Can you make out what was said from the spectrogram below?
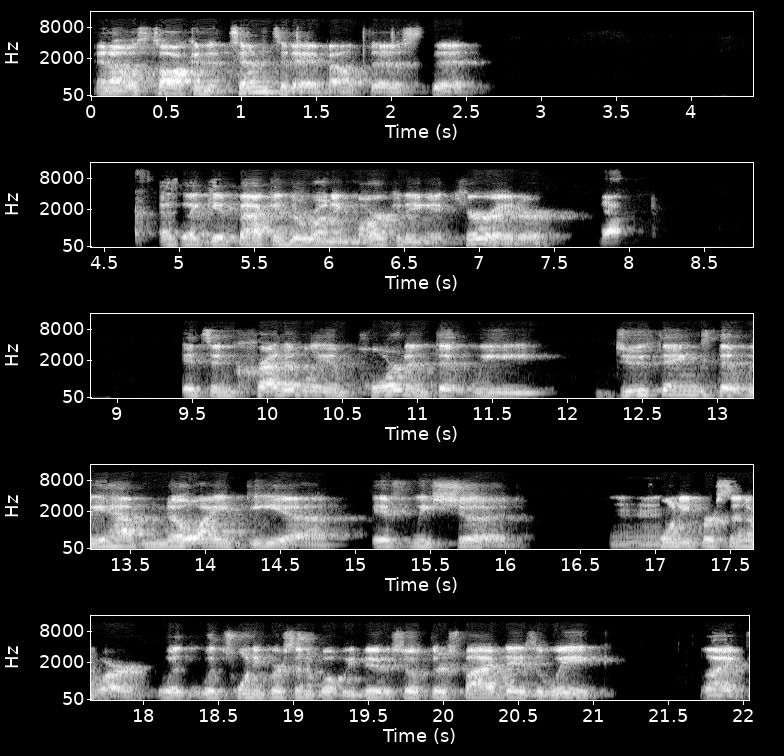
And I was talking to Tim today about this that as I get back into running marketing at Curaytor, yeah. it's incredibly important that we do things that we have no idea if we should mm-hmm. 20% of our with, with 20% of what we do. So if there's five days a week like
